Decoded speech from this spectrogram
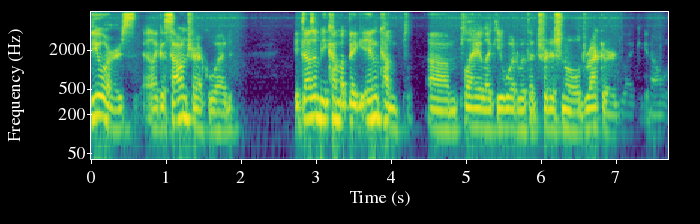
viewers, like a soundtrack would. It doesn't become a big income um, play like you would with a traditional old record, like you know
